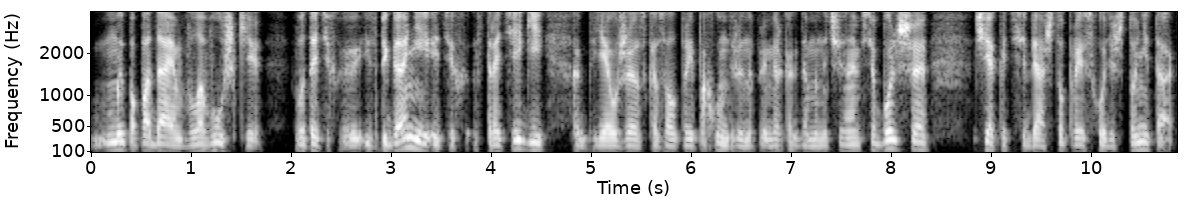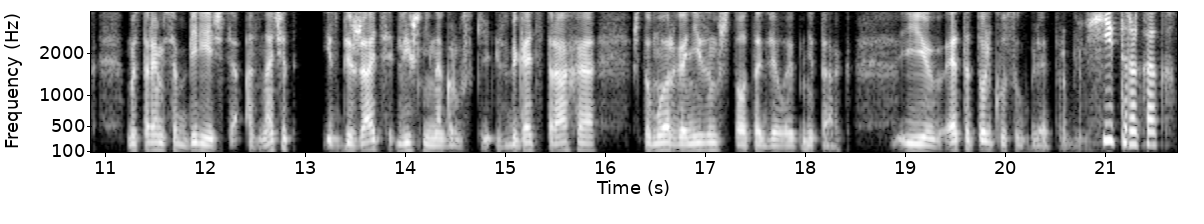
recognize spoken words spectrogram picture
Мы попадаем в ловушки вот этих э, избеганий, этих стратегий, как я уже сказал про ипохондрию, например, когда мы начинаем все больше чекать себя, что происходит, что не так. Мы стараемся беречься, а значит избежать лишней нагрузки, избегать страха, что мой организм что-то делает не так. И это только усугубляет проблему. Хитро как.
